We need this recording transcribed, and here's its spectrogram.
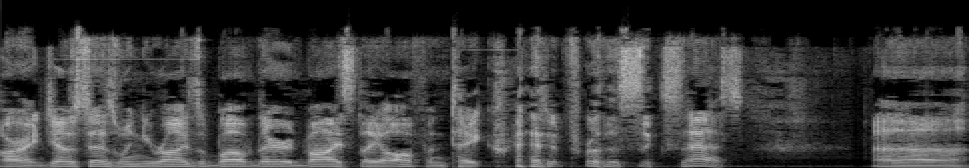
All right. Joe says when you rise above their advice, they often take credit for the success. Uh,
